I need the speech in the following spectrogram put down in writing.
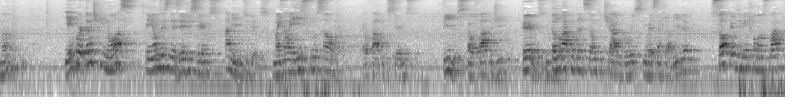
mando. E é importante que nós tenhamos esse desejo de sermos amigos de Deus. Mas não é isso que nos salva. É o fato de sermos filhos, é o fato de crermos. Então não há contradição entre Tiago 2 e o restante da Bíblia. Só temos em mente Romanos 4,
